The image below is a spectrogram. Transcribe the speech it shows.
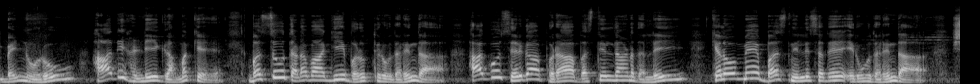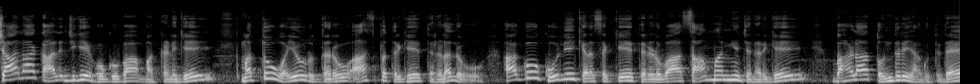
ಬೆಣ್ಣೂರು, ಹಾದಿಹಳ್ಳಿ ಗ್ರಾಮಕ್ಕೆ ಬಸ್ಸು ತಡವಾಗಿ ಬರುತ್ತಿರುವುದರಿಂದ ಹಾಗೂ ಸಿರ್ಗಾಪುರ ಬಸ್ ನಿಲ್ದಾಣದಲ್ಲಿ ಕೆಲವೊಮ್ಮೆ ಬಸ್ ನಿಲ್ಲಿಸದೇ ಇರುವುದರಿಂದ ಶಾಲಾ ಕಾಲೇಜಿಗೆ ಹೋಗುವ ಮಕ್ಕಳಿಗೆ ಮತ್ತು ವಯೋವೃದ್ಧರು ಆಸ್ಪತ್ರೆಗೆ ತೆರಳಲು ಹಾಗೂ ಕೂಲಿ ಕೆಲಸಕ್ಕೆ ತೆರಳುವ ಸಾಮಾನ್ಯ ಜನರಿಗೆ ಬಹಳ ತೊಂದರೆಯಾಗುತ್ತಿದೆ.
